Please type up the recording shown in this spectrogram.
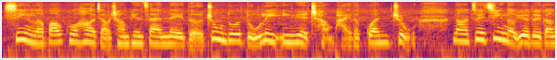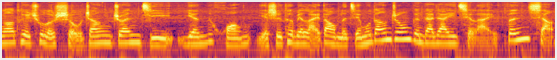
吸引了包括号角唱片在内的众多独立音乐厂牌的关注。那最近呢，乐队刚刚推出了首张专辑《炎黄》，也是特别来到我们的节目当中，跟大家一起来。分享，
